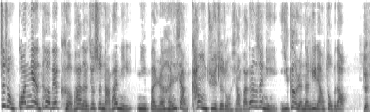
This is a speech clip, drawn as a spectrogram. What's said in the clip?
这种观念特别可怕的就是，哪怕你你本人很想抗拒这种想法，但是你一个人的力量做不到。对，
